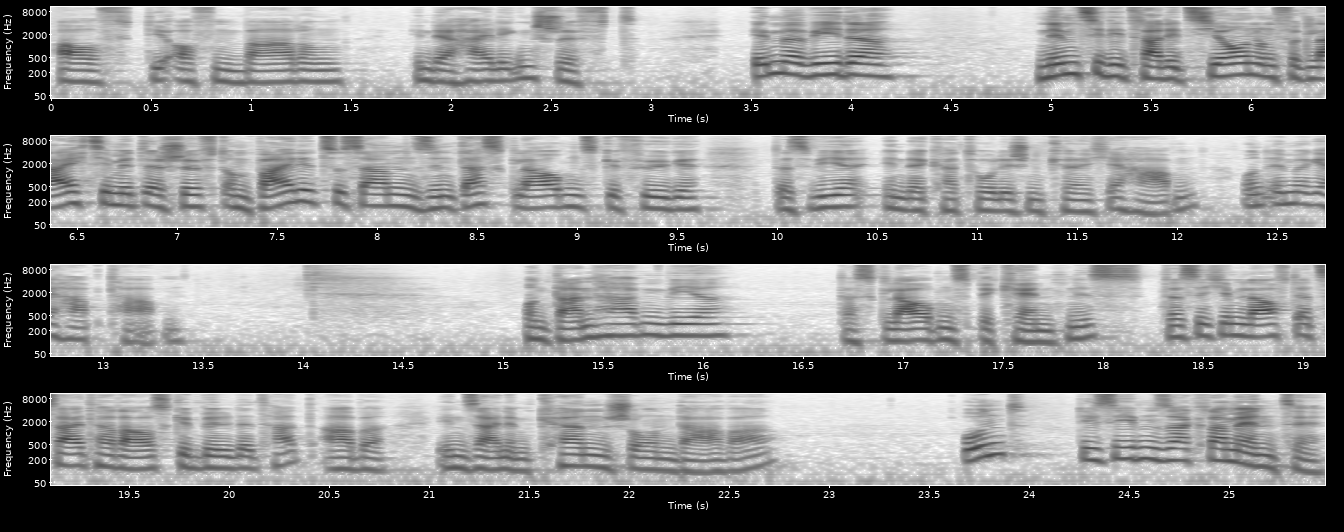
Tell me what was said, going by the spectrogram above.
auf die Offenbarung in der Heiligen Schrift. Immer wieder nimmt sie die Tradition und vergleicht sie mit der Schrift und beide zusammen sind das Glaubensgefüge, das wir in der katholischen Kirche haben und immer gehabt haben. Und dann haben wir das Glaubensbekenntnis, das sich im Lauf der Zeit herausgebildet hat, aber in seinem Kern schon da war, und die sieben Sakramente,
